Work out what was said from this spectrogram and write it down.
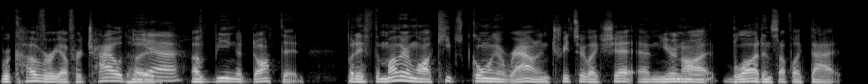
recovery of her childhood Yeah. of being adopted. But if the mother in law keeps going around and treats her like shit and you're Mm-hmm. not blood and stuff like that,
